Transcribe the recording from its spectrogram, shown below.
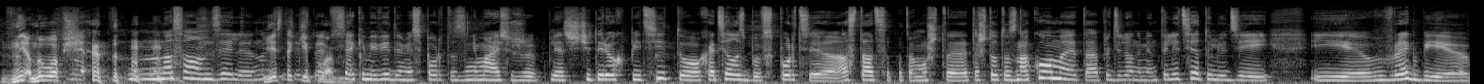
Не, ну вообще. На самом деле, ну, Есть такие планы? всякими видами спорта занимаюсь уже лет с 4-5, то хотелось бы в спорте остаться, потому что это что-то знакомое, это определенный менталитет у людей. И в регби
